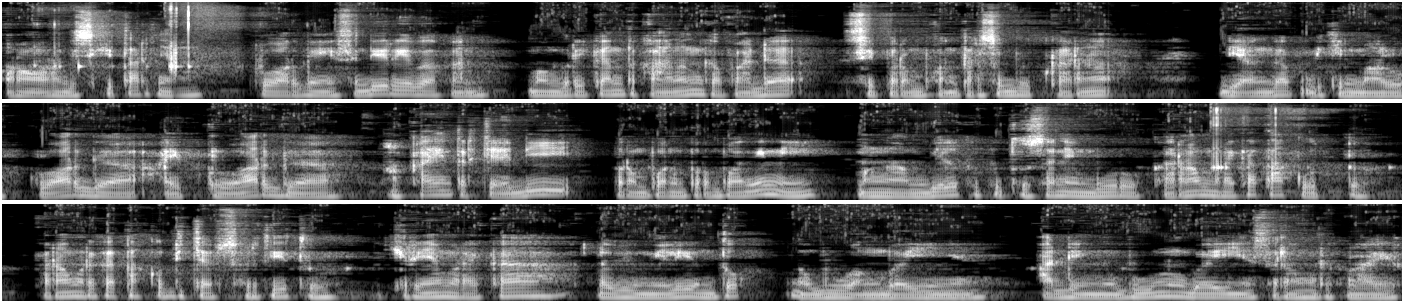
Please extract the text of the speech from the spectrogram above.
orang-orang di sekitarnya keluarganya sendiri bahkan memberikan tekanan kepada si perempuan tersebut. Karena dianggap bikin malu keluarga, aib keluarga. Maka yang terjadi perempuan-perempuan ini mengambil keputusan yang buruk karena mereka takut tuh. Karena mereka takut dicap seperti itu. Akhirnya mereka lebih memilih untuk ngebuang bayinya. Ada yang ngebunuh bayinya setelah mereka lahir.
